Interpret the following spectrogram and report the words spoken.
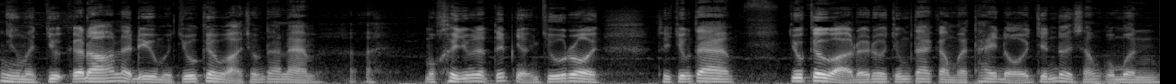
nhưng mà chưa cái đó là điều mà Chúa kêu gọi chúng ta làm. Một khi chúng ta tiếp nhận Chúa rồi thì chúng ta, Chúa kêu gọi để rồi chúng ta cần phải thay đổi chính đời sống của mình,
